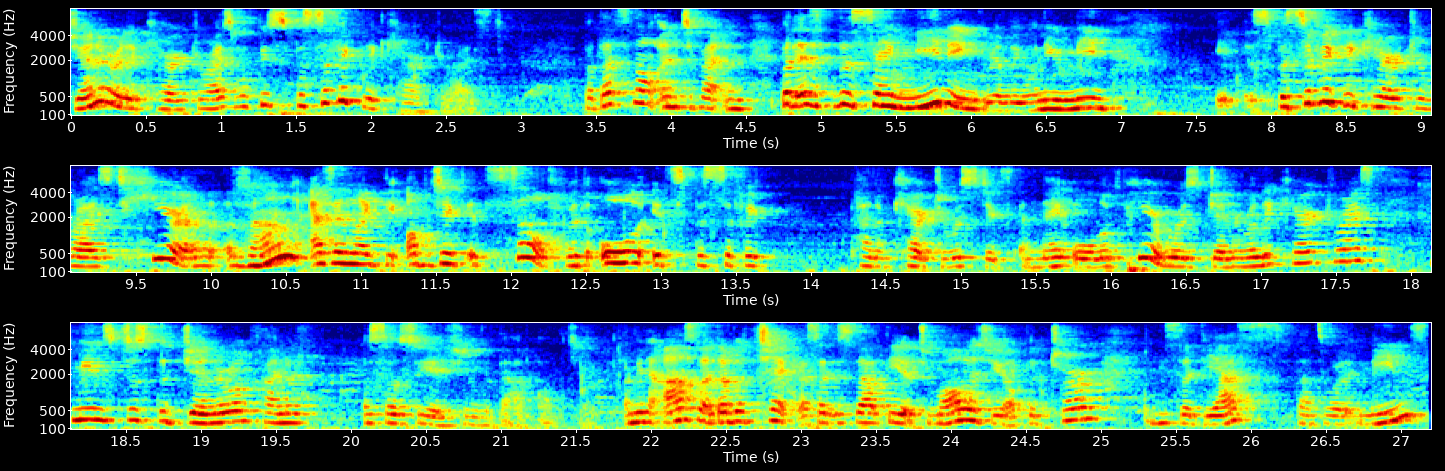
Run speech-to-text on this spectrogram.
generally characterized would be specifically characterized. But that's not in Tibetan, but it's the same meaning really when you mean specifically characterized here, rang as in like the object itself with all its specific kind of characteristics and they all appear, whereas generally characterized means just the general kind of association with that object. I mean, I asked, I double checked. I said, is that the etymology of the term? And he said, yes, that's what it means.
